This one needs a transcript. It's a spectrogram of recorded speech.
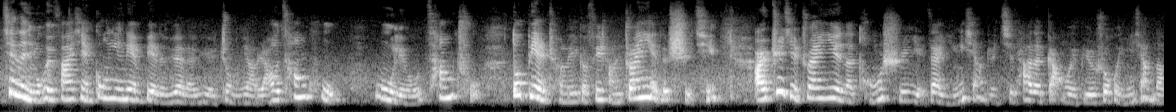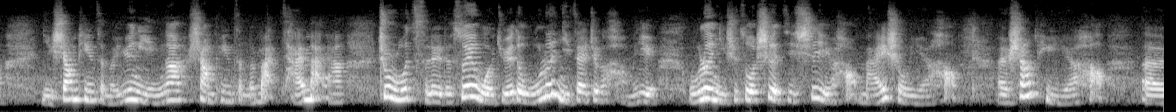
现在你们会发现供应链变得越来越重要，然后仓库。物流仓储都变成了一个非常专业的事情，而这些专业呢，同时也在影响着其他的岗位，比如说会影响到你商品怎么运营啊，商品怎么买采买啊，诸如此类的。所以我觉得，无论你在这个行业，无论你是做设计师也好，买手也好，呃，商品也好。呃，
